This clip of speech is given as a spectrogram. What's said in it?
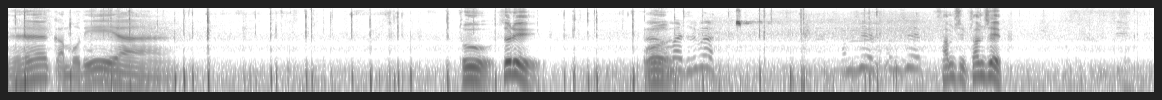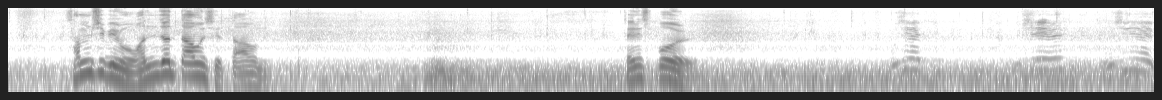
에, 캄보디아. 투, 쓰리. 원. 들발 들발. 30, 30. 30 30 30이면 완전 다운시 다운 테니스 볼 50. 50. 50.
